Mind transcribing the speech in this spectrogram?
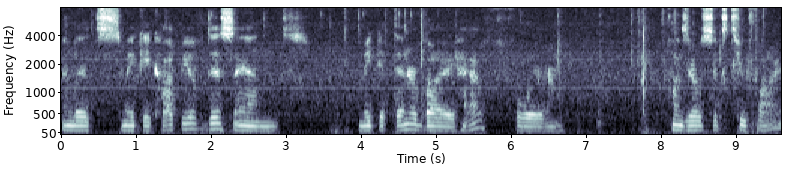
And let's make a copy of this and make it thinner by half for 0.0625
